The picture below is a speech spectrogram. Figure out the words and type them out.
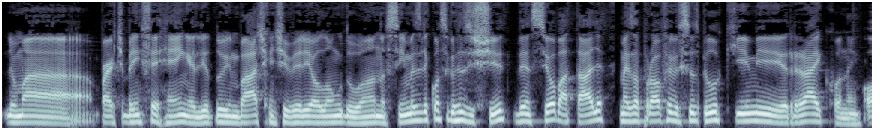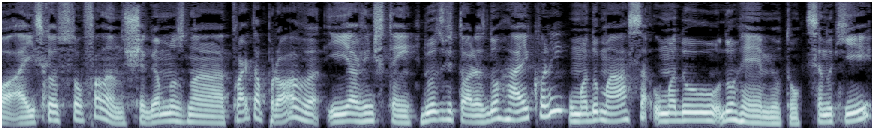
De uma parte bem ferrenha ali do embate que a gente veria ao longo do ano, assim, mas ele conseguiu resistir, venceu a batalha, mas a prova foi vencida pelo Kimi Raikkonen. Ó, é isso que eu estou falando. Chegamos na quarta prova e a gente tem duas vitórias do Raikkonen, uma do Massa, uma do, do Hamilton. Sendo que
